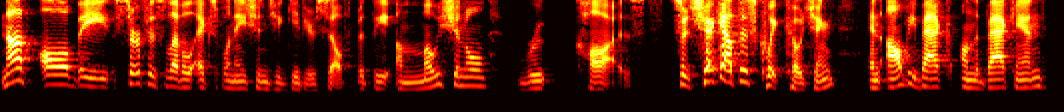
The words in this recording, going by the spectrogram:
Not all the surface level explanations you give yourself, but the emotional root cause. So check out this quick coaching, and I'll be back on the back end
